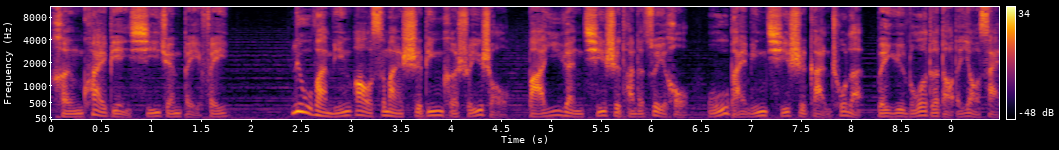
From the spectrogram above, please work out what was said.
很快便席卷北非。六万名奥斯曼士兵和水手把医院骑士团的最后五百名骑士赶出了位于罗德岛的要塞，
